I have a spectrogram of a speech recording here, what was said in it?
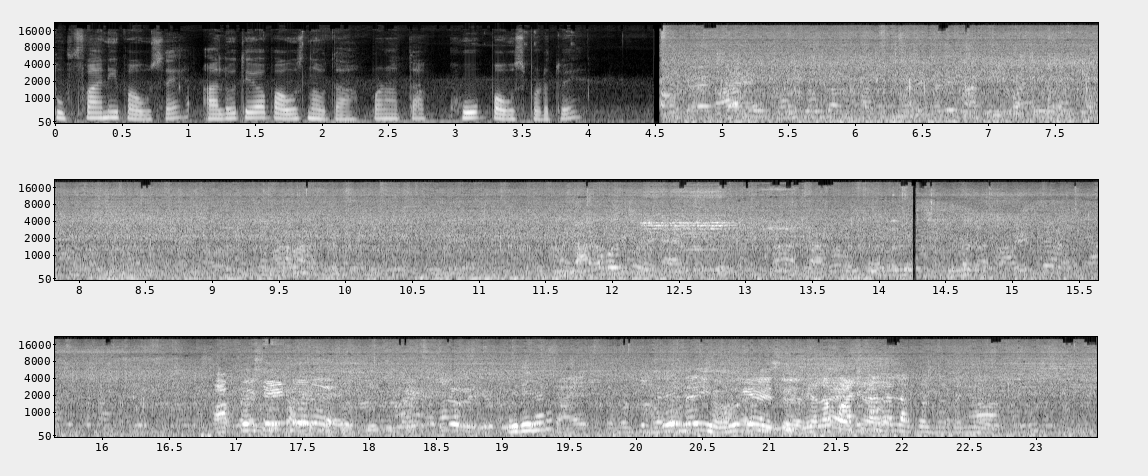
तुफानी पाऊस आहे. आलो तेव्हा पाऊस नव्हता पण आता खूप पाऊस टाकायला लागतं सर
